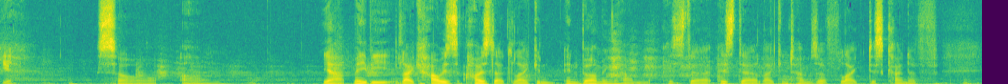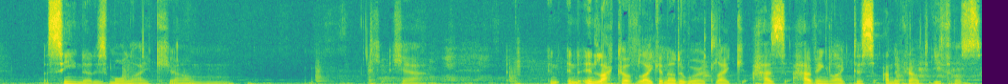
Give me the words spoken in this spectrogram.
Yeah. so um yeah maybe like how is how is that like in in birmingham? Is there is there like in terms of like this kind of scene that is more like um yeah in, in in lack of like another word like has having like this underground ethos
